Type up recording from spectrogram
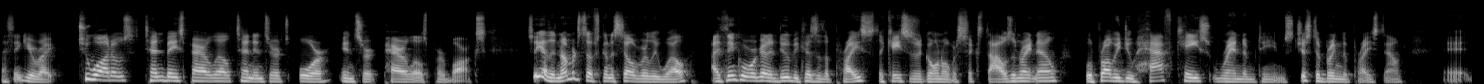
I think you're right. Two autos, 10 base parallel, 10 inserts, or insert parallels per box. So yeah, the numbered stuff's going to sell really well. I think what we're going to do because of the price, the cases are going over 6,000 right now. We'll probably do half case random teams just to bring the price down. It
